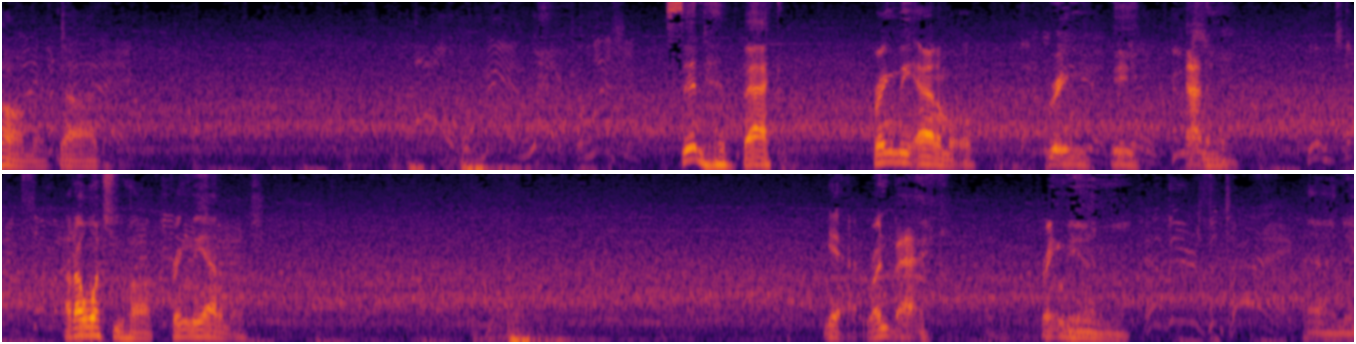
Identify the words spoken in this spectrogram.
Oh my god. Send him back. Bring me animal. Bring me animal. I don't want you, Hawk. Bring me animal. Yeah, run back. Bring me animal. Animal.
